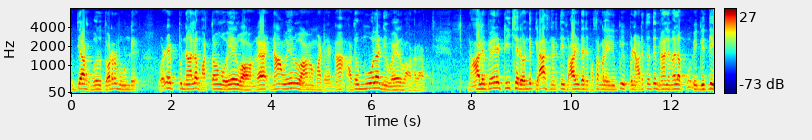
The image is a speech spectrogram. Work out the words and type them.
வித்தியாசம் ஒரு தொடர்பு உண்டு. உழைப்புனால மற்றவங்க உயர்வாங்க நான் உயர்வு வாங்க மாட்டேன்னா அது மூலம் நீ உயர்வாகிற நாலு பேர் டீச்சர் வந்து கிளாஸ் நடத்தி வாழ்ந்த பசங்களை இப்போ இப்போ அடுத்தது மேலே மேலே போய் வித்தி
